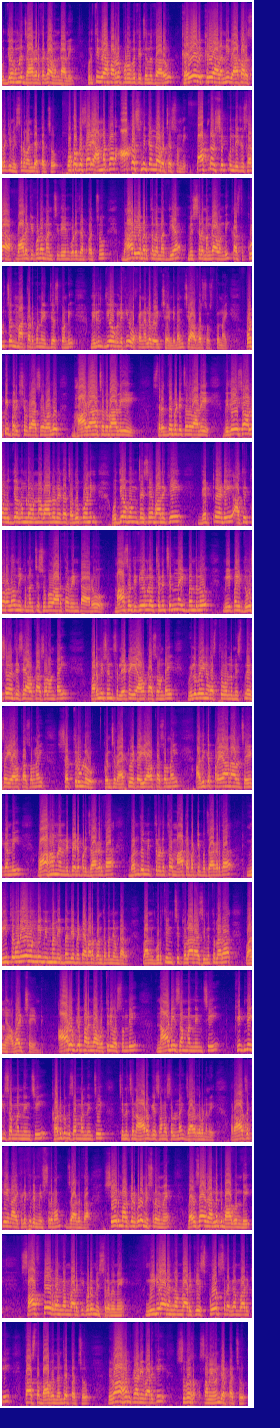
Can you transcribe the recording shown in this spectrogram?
ఉద్యోగంలో జాగ్రత్తగా ఉండాలి. వృత్తి వ్యాపారంలో పురోగతి చెందుతారు. క్రయ విక్రయాలన్నీ వ్యాపారస్తులకి మిశ్రమం అని చెప్పొచ్చు. ఒక్కొక్కసారి అమ్మకాలు ఆకస్మికంగా వచ్చేస్తుంది. పార్ట్నర్షిప్ ఉంది చూసారా? వాళ్ళకి కూడా మంచిది అని కూడా చెప్పచ్చు. భార్య భర్తల మధ్య మిశ్రమంగా ఉంది. కాస్త కూర్చొని మాట్లాడుకుని ఇది చేసుకోండి. నిరుద్యోగులకి ఒక నెల వెయిట్ చేయండి. మంచి ఆఫర్స్ వస్తున్నాయి. పోటీ పరీక్షలు రాసేవాళ్ళు బాగా చదవాలి. శ్రద్ధ పెట్టి చదవాలి. విదేశాల్లో ఉద్యోగంలో ఉన్నవాళ్ళు లేదా చదువుకొని ఉద్యోగం చేసే వాళ్ళకి గెట్ రెడీ అతి త్వరలో మీకు మంచి శుభవార్త వింటారు. మాస ద్వితీయంలో చిన్న చిన్న ఇబ్బందులు మీపై దూషణ చేసే అవకాశాలు ఉంటాయి. పర్మిషన్స్ లేట్ అయ్యే అవకాశాలు ఉంటాయి. విలువైన వస్తువులు మిస్ప్లేస్ అయ్యే అవకాశాలు ఉన్నాయి. శత్రువులు కొంచెం యాక్టివేట్ అయ్యే అవకాశాలు ఉన్నాయి. అధిక ప్రయాణాలు చేయకండి. వాహనం నడిపేటప్పుడు జాగ్రత్త. బంధుమిత్రులతో మాట పట్టింపు జాగ్రత్త. మీతోనే ఉండి మిమ్మల్ని ఇబ్బంది పెట్టే వాళ్ళు కొంతమంది ఉంటారు. వాళ్ళని గుర్తించి తులారాశి మిత్రులారా వాళ్ళని అవాయిడ్ చేయండి. ఆరోగ్యపరంగా ఒత్తిడి వస్తుంది. నాడీ సంబంధించి కిడ్నీకి సంబంధించి కడుపుకి సంబంధించి చిన్న చిన్న ఆరోగ్య సమస్యలు ఉన్నాయి జాగ్రత్త పడండి రాజకీయ నాయకులకి ఇది మిశ్రమం జాగ్రత్త. షేర్ మార్కెట్ కూడా మిశ్రమమే. వ్యవసాయదారులకి బాగుంది. సాఫ్ట్వేర్ రంగం వారికి కూడా మిశ్రమమే. మీడియా రంగం వారికి స్పోర్ట్స్ రంగం వారికి కాస్త బాగుందని చెప్పచ్చు. వివాహం కాని వారికి శుభ సమయం అని చెప్పచ్చు.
